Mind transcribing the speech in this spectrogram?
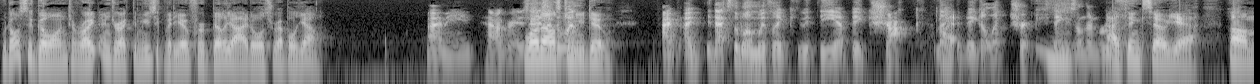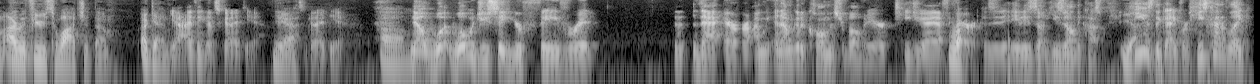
would also go on to write and direct the music video for Billy Idol's "Rebel Yell." I mean, how great is that. What that else the can one- you do? I, I, that's the one with like with the uh, big shock, like I- the big electric things on the roof. I think so. Yeah. Um, I refuse to watch it though. Again. Yeah, I think that's a good idea. Yeah. that's a good idea. Um, Now, what what would you say your favorite that era? I'm, and I'm going to call Mr. Belvedere TGIF Right. era because it, it is he's on the cusp. Yeah. He is the guy for he's kind of like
